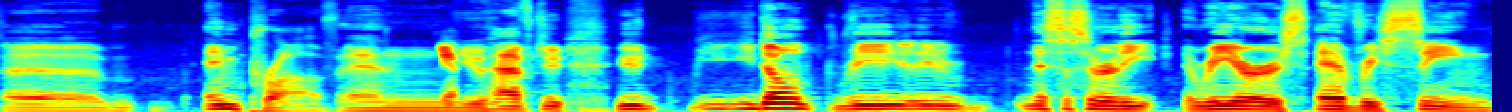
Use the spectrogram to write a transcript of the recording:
Uh, improv and yep. you have to you you don't really necessarily rehearse every scene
